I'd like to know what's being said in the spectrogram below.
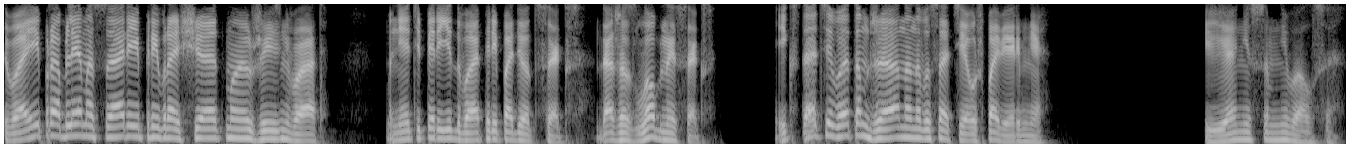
«Твои проблемы с Арией превращают мою жизнь в ад. Мне теперь едва перепадет секс, даже злобный секс. И, кстати, в этом Джиана на высоте, уж поверь мне». Я не сомневался.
